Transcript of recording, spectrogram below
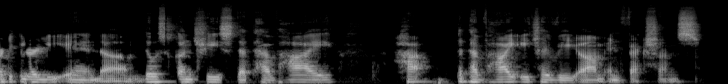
particularly in um, those countries that have high that have high HIV um, infections.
